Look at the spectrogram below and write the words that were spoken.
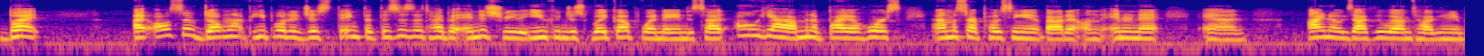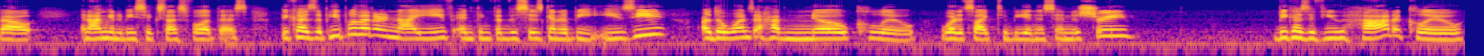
But I also don't want people to just think that this is the type of industry that you can just wake up one day and decide, oh, yeah, I'm going to buy a horse and I'm going to start posting about it on the internet and I know exactly what I'm talking about and I'm going to be successful at this. Because the people that are naive and think that this is going to be easy are the ones that have no clue what it's like to be in this industry. Because if you had a clue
